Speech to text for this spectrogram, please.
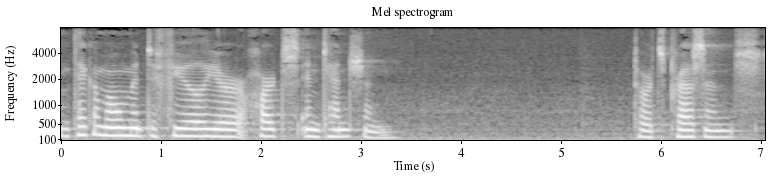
And take a moment to feel your heart's intention towards presence,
